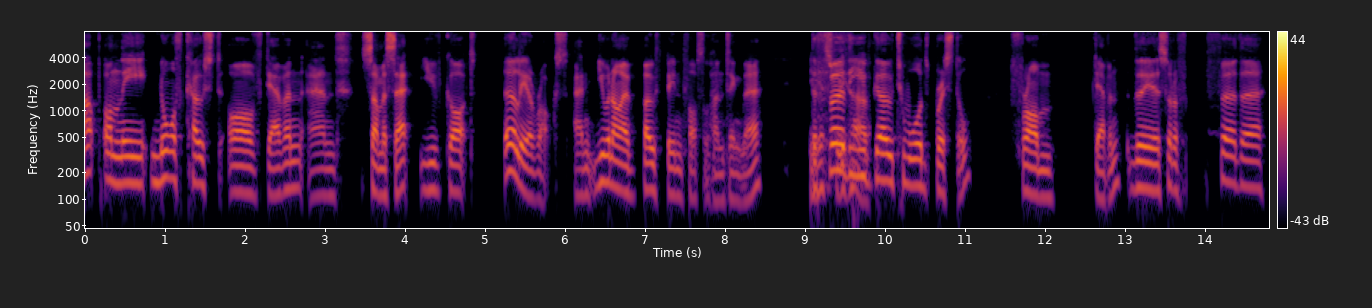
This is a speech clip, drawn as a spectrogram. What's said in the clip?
Up on the north coast of Devon and Somerset, you've got earlier rocks, and you and I have both been fossil hunting there. The yes, further you go towards Bristol from Devon, the sort of further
